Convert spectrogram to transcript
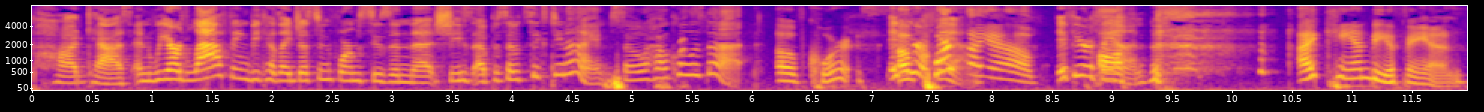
podcast. And we are laughing because I just informed Susan that she's episode 69. So how cool is that? Of course. If of you're a course fan. I am. If you're a fan. Uh, I can be a fan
